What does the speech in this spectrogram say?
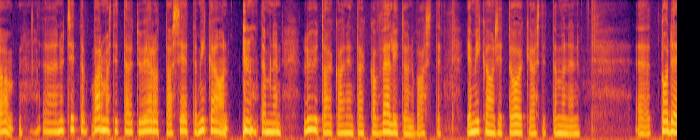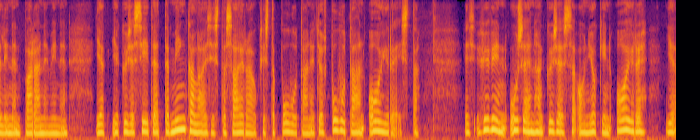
äh, nyt sitten varmasti täytyy erottaa se, että mikä on tämmöinen lyhytaikainen tai välitön vaste ja mikä on sitten oikeasti tämmöinen todellinen paraneminen. Ja, ja kyse siitä, että minkälaisista sairauksista puhutaan. Että jos puhutaan oireista, hyvin useinhan kyseessä on jokin oire ja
